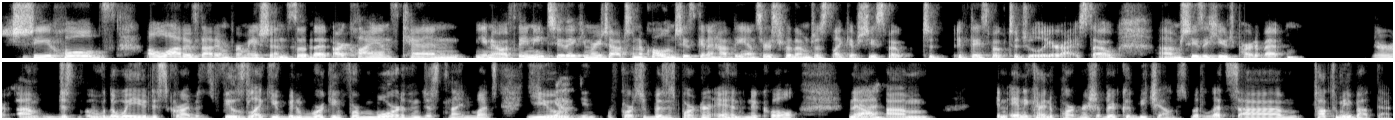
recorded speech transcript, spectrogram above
she holds a lot of that information so that our clients can you know if they need to they can reach out to Nicole and she's going to have the answers for them just like if she spoke to if they spoke to Julie or I so um, she's a huge part of it there. Um, just the way you describe it, it feels like you've been working for more than just nine months. You, yeah. in, of course, your business partner, and Nicole. Now, yeah. um, in any kind of partnership, there could be challenges, but let's um, talk to me about that.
